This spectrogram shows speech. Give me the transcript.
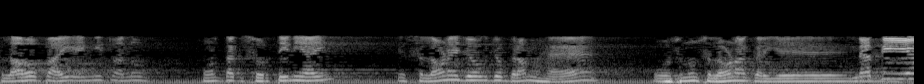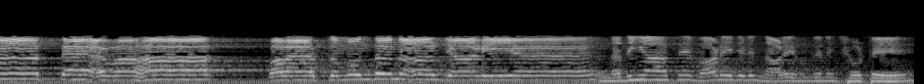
ਸਲਾਹੋ ਭਾਈ ਇੰਨੀ ਤੁਹਾਨੂੰ ਹੁਣ ਤੱਕ ਸੁਰਤੀ ਨਹੀਂ ਆਈ ਕਿ ਸਲਾਉਣੇ ਯੋਗ ਜੋ ਬ੍ਰਹਮ ਹੈ ਉਸ ਨੂੰ ਸਲਾਉਣਾ ਕਰੀਏ। ਨਦੀਆਂ ਤੈ ਵਹਾ ਪਵੈ ਸਮੁੰਦ ਨਾ ਜਾਣੀਐ। ਨਦੀਆਂ ਤੇ ਵਾੜੇ ਜਿਹੜੇ ਨਾਲੇ ਹੁੰਦੇ ਨੇ ਛੋਟੇ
